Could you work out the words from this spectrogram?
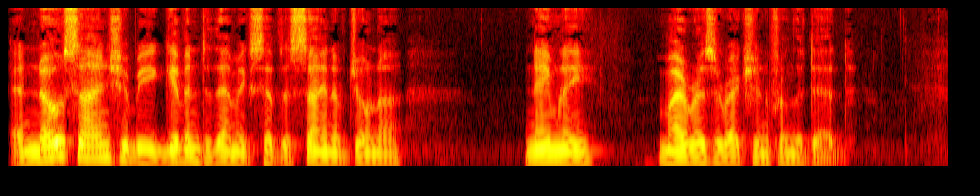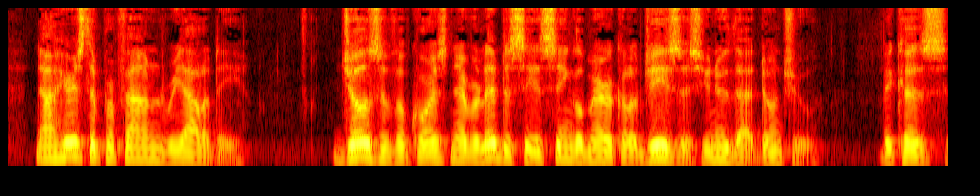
and no sign should be given to them except the sign of Jonah, namely, my resurrection from the dead. Now, here's the profound reality. Joseph, of course, never lived to see a single miracle of Jesus. You knew that, don't you? Because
